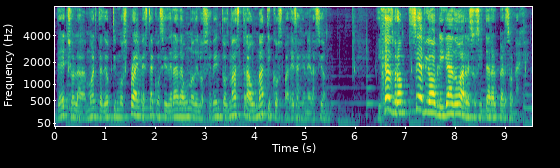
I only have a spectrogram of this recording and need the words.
De hecho, la muerte de Optimus Prime está considerada uno de los eventos más traumáticos para esa generación. Y Hasbro se vio obligado a resucitar al personaje.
